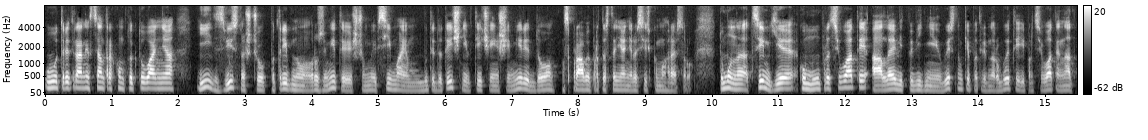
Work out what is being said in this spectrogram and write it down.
у територіальних центрах комплектування. І, звісно, що потрібно розуміти, що ми всі маємо бути дотичні в тій чи іншій мірі до справи протистояння російському агресору. Тому над цим є кому працювати, але відповідні висновки потрібно робити і працювати над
